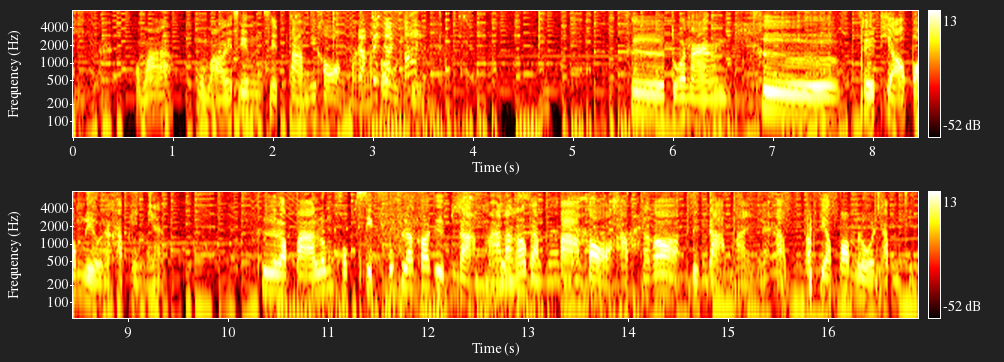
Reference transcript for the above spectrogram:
ดี ผมว่าผมเอาไอเทมเซตตามที่เขาออกมาแล้วก็โอเคนะครับคือตัวนาง คือเฟสเทียเอาป้อมเร็วนะครับอย่างเงี้ยคือเราปาล่มครบสิบปุ๊บแล้วก็ดึงดาบมาแล้วก็แบบปาต่อครับ แล้วก็ดึงดาบมาอย่างเงี้ยครับแป๊บเดียวป้อมโลนครับจริง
